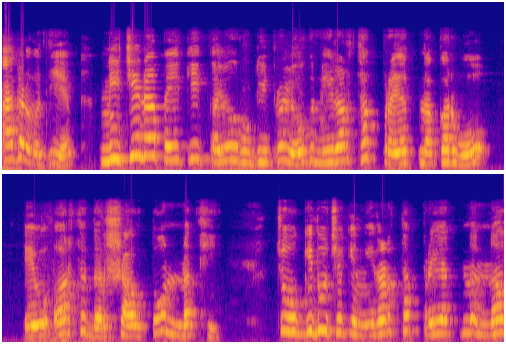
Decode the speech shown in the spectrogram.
આગળ વધીએ. નીચેના પૈકી કયો રૂઢિપ્રયોગ નિરર્થક પ્રયત્ન કરવો, એવો અર્થ દર્શાવતો નથી. જો કીધું છે કે નિરર્થક પ્રયત્ન ન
